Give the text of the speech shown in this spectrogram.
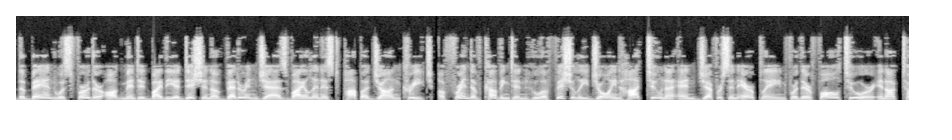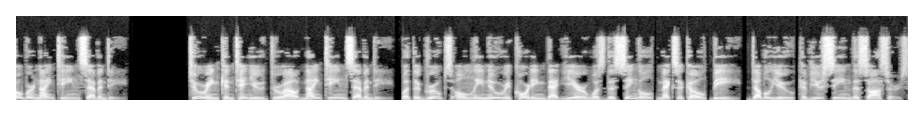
the band was further augmented by the addition of veteran jazz violinist Papa John Creach, a friend of Covington who officially joined Hot Tuna and Jefferson Airplane for their fall tour in October 1970. Touring continued throughout 1970, but the group's only new recording that year was the single Mexico B. W. Have You Seen the Saucers?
